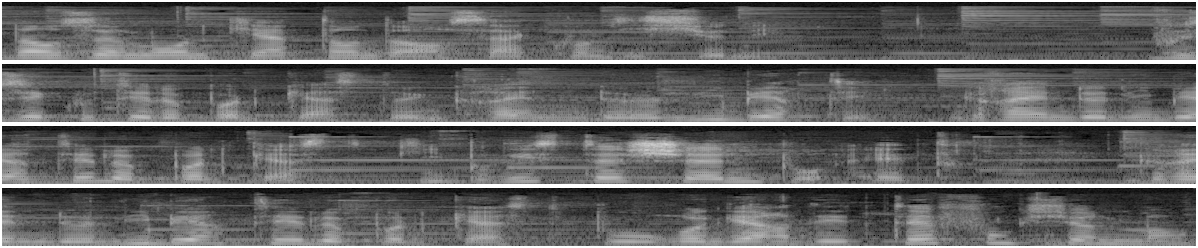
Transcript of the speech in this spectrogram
dans un monde qui a tendance à conditionner. Vous écoutez le podcast Graines de liberté. Graines de liberté, le podcast qui brise tes chaînes pour être. Graines de liberté, le podcast pour regarder tes fonctionnements,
